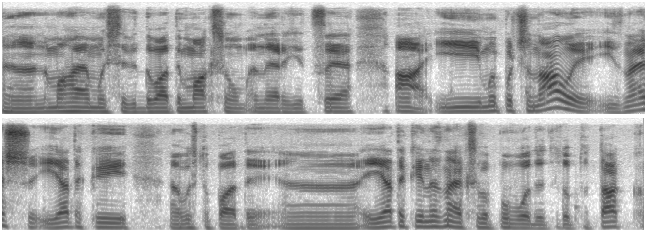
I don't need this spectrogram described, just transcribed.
Е, Намагаємося віддавати максимум енергії. Це а, і ми починали, і знаєш, і я такий е, виступати. е, І я такий не знаю, як себе поводити. Тобто, так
